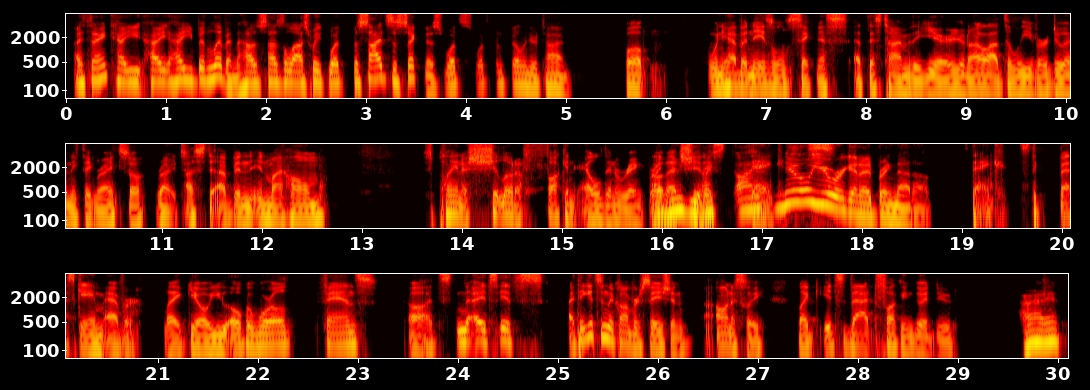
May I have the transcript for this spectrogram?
I think how you how you, how you been living? How's how's the last week? What besides the sickness? What's what's been filling your time? Well, when you have a nasal sickness at this time of the year, you're not allowed to leave or do anything, right? So Right. I st- I've been in my home just playing a shitload of fucking Elden Ring, bro. I that shit you, is I, I knew you were gonna bring that up. stank. It's the best game ever. Like, yo, you open world fans, oh, it's it's it's. I think it's in the conversation. Honestly, like it's that fucking good, dude. All right.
